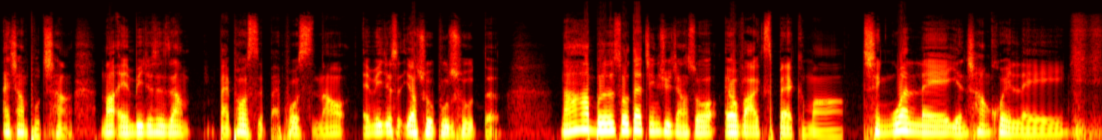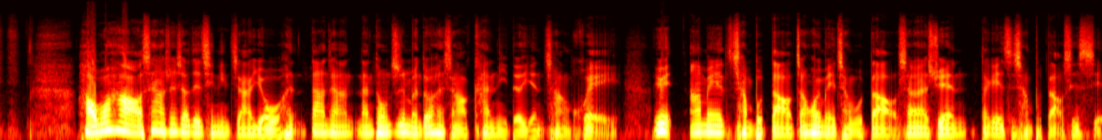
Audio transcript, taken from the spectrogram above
爱唱不唱，然后 MV 就是这样摆 pose 摆 pose，然后 MV 就是要出不出的。然后她不是说在金曲讲说 Elva expect 吗？请问嘞，演唱会嘞？好不好，夏小轩小姐，请你加油！很，大家男同志们都很想要看你的演唱会，因为阿妹抢不到，张惠妹抢不到，萧亚轩大概也是抢不到，谢谢。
